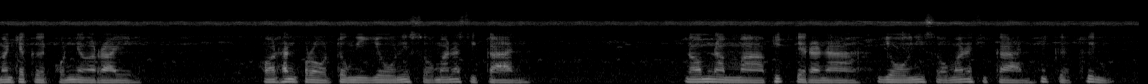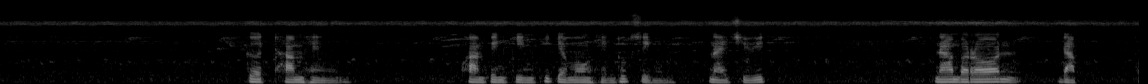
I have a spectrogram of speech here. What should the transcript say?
มันจะเกิดผลอย่างไรขอท่านโปรดจงมีโยนิโสมานสิการ น้อมนำมาพิจารณาโยนิโสมนสิการให้เกิดขึ้น เกิดธรรมแห่ง ความเป็นจริงที่จะมองเห็นทุกสิ่งในชีวิต น้ำร้อน ดับไฟ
